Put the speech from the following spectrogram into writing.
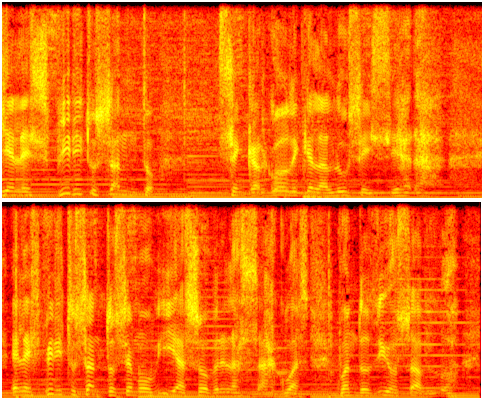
Y el Espíritu Santo se encargó de que la luz se hiciera. El Espíritu Santo se movía sobre las aguas cuando Dios habló.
